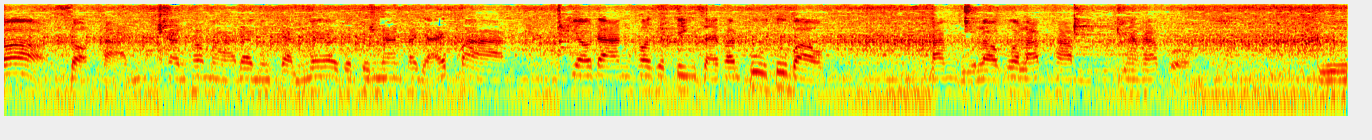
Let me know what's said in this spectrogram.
ก็สอบถามกันเข้ามาได้เหมือนกัน ไม่ว่าจะเป็นงานขยายปากเกี่ยวดานคอสตริงสายพันธุ์ผู้ตู้เบาทางหูเราก็รับทำนะครับผมคือ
